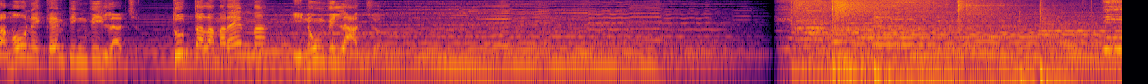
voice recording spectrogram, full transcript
Talamone Camping Village. Tutta la Maremma in un villaggio. We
